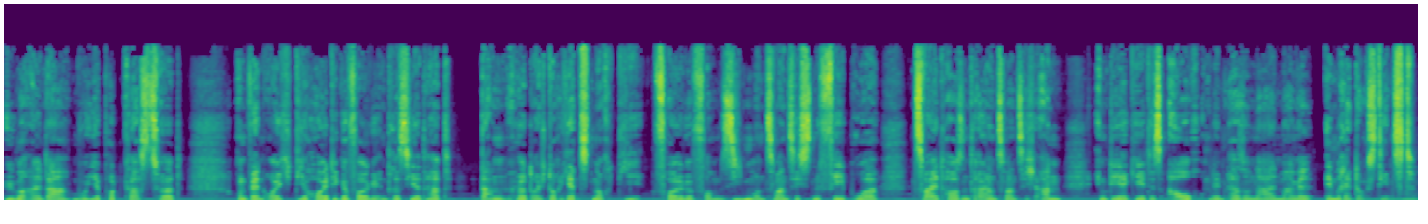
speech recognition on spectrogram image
überall da, wo ihr Podcasts hört. Und wenn euch die heutige Folge interessiert hat, dann hört euch doch jetzt noch die Folge vom 27. Februar 2023 an. In der geht es auch um den Personalmangel im Rettungsdienst.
